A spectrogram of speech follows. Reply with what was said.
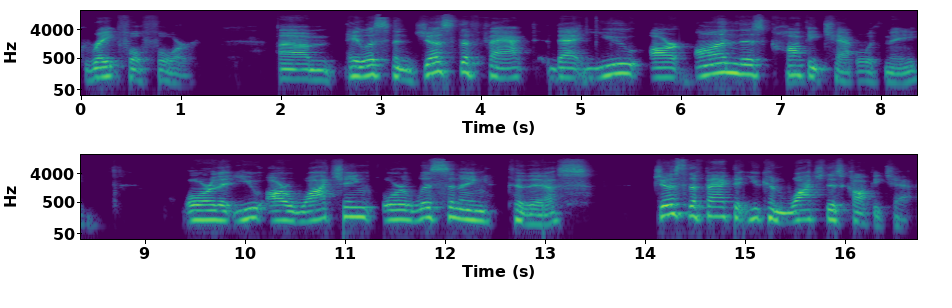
grateful for. Um, hey, listen, just the fact that you are on this coffee chat with me, or that you are watching or listening to this, just the fact that you can watch this coffee chat,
